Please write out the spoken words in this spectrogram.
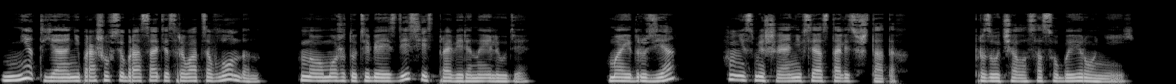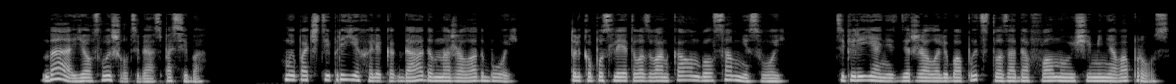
«Нет, я не прошу все бросать и срываться в Лондон, но, может, у тебя и здесь есть проверенные люди?» «Мои друзья?» «Не смеши, они все остались в Штатах прозвучало с особой иронией. «Да, я услышал тебя, спасибо». Мы почти приехали, когда Адам нажал отбой. Только после этого звонка он был сам не свой. Теперь я не сдержала любопытства, задав волнующий меня вопрос.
